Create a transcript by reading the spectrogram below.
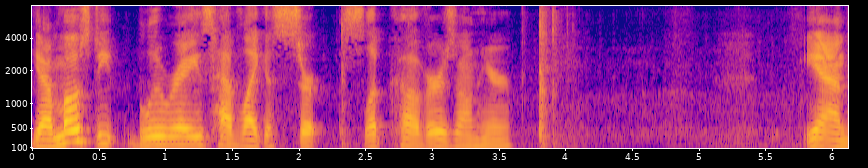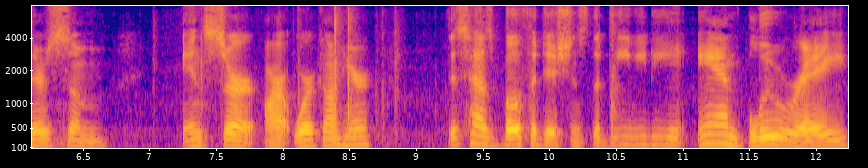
Yeah, most Blu-rays have like a slip covers on here. Yeah, and there's some insert artwork on here. This has both editions, the DVD and Blu-ray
